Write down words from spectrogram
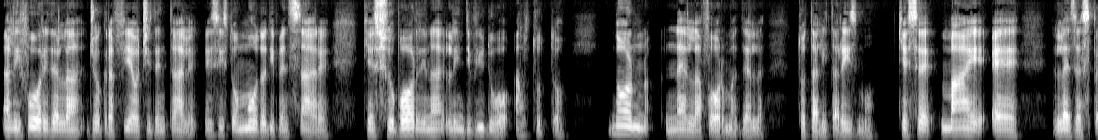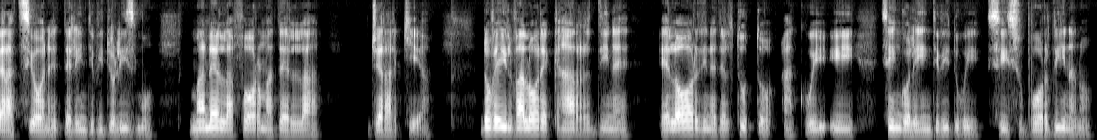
al di fuori della geografia occidentale, esiste un modo di pensare che subordina l'individuo al tutto, non nella forma del totalitarismo, che se mai è l'esasperazione dell'individualismo, ma nella forma della gerarchia, dove il valore cardine è l'ordine del tutto a cui i singoli individui si subordinano.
